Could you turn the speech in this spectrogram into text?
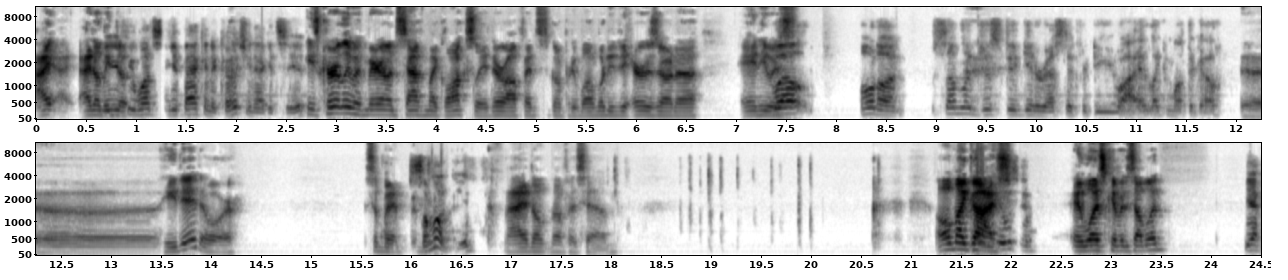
I I, I I don't mean, think if he wants to get back into coaching, I could see it. he's currently with Maryland staff Mike Locksley. Their offense is going pretty well. What he did at Arizona, and he was Well, hold on. Someone just did get arrested for DUI like a month ago. Uh, he did, or somebody? Someone did. I don't know if it's him. Oh my gosh! It was. It was Kevin Sumlin. Yeah.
